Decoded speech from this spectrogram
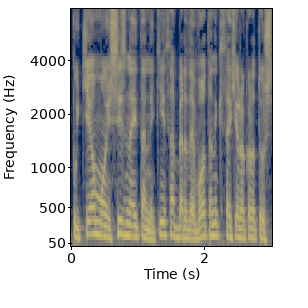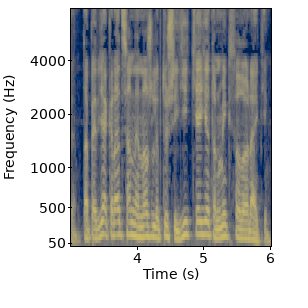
που και ο Μωυσής να ήταν εκεί θα μπερδευόταν και θα χειροκροτούσε. Τα παιδιά κράτησαν ενός λεπτού σιγή και για τον Μίκη Θοδωράκη.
